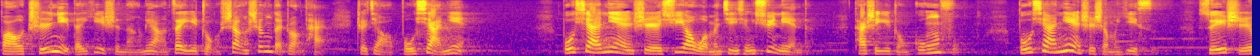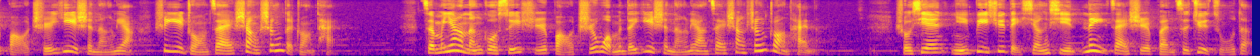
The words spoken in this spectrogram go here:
保持你的意识能量在一种上升的状态，这叫不下念。不下念是需要我们进行训练的，它是一种功夫。不下念是什么意思？随时保持意识能量是一种在上升的状态。怎么样能够随时保持我们的意识能量在上升状态呢？首先，你必须得相信内在是本自具足的，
